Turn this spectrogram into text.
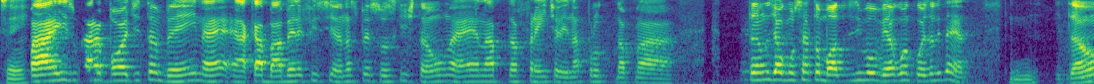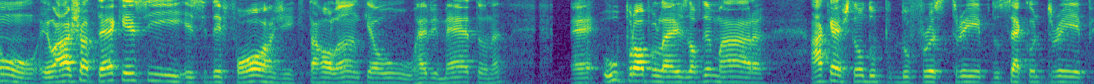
Sim. Mas o cara pode também, né, acabar beneficiando as pessoas que estão né, na, na frente ali, na, na, na, tentando de algum certo modo desenvolver alguma coisa ali dentro. Então, eu acho até que esse, esse The Forge que tá rolando, que é o heavy metal, né? É, o próprio Legends of the Mara, a questão do, do first trip, do second trip,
